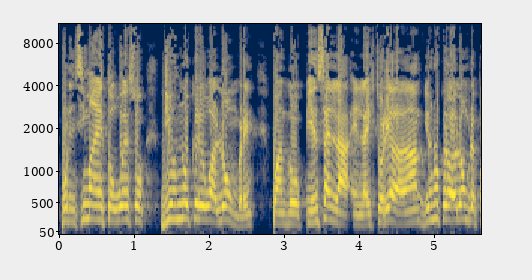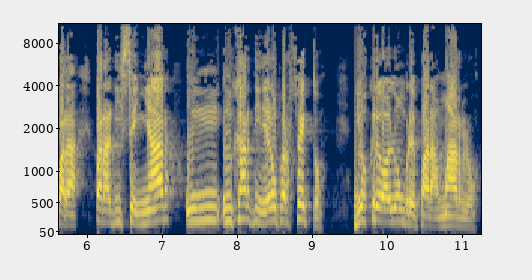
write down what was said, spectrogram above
por encima de todo eso, Dios no creó al hombre, cuando piensa en la, en la historia de Adán, Dios no creó al hombre para, para diseñar un, un jardinero perfecto. Dios creó al hombre para amarlo.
